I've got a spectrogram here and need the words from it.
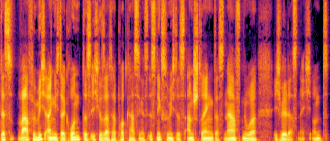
das war für mich eigentlich der Grund, dass ich gesagt habe, Podcasting, es ist nichts für mich, das ist anstrengend, das nervt nur, ich will das nicht. Und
